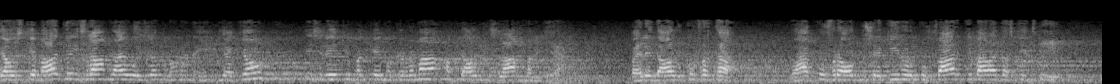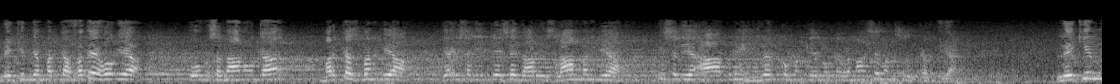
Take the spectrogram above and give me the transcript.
یا اس کے بعد جو اسلام لائے، وہ ہجرت انہوں نے نہیں کیا۔ کیوں؟ اس لیے کہ مکہ مکرمہ اب داؤ الاسلام بن گیا۔ پہلے داؤ القفر تھا، وہاں کفر اور مشرقین اور کفار کی بالادستی تھی۔ لیکن جب مکہ فتح ہو گیا، تو مسلمانوں کا مرکز بن گیا، یا اس طریقے سے دارالاسلام بن گیا۔ اس لیے آپ نے ہجرت کو مکہ مکرمہ سے منسوخ کر دیا۔ لیکن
